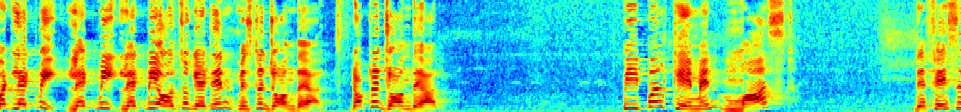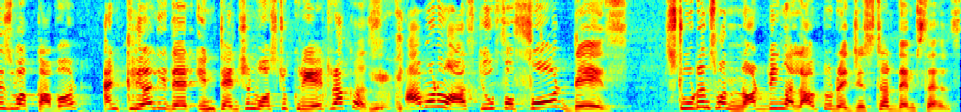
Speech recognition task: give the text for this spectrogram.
बट लेट मी लेट मी लेट मी ऑल्सो गेट इन मिस्टर जॉन दयाल डॉक्टर जॉन दयाल people came in masked their faces were covered and clearly their intention was to create ruckus i want to ask you for 4 days students were not being allowed to register themselves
